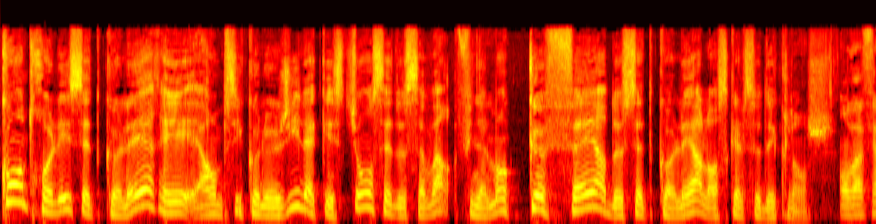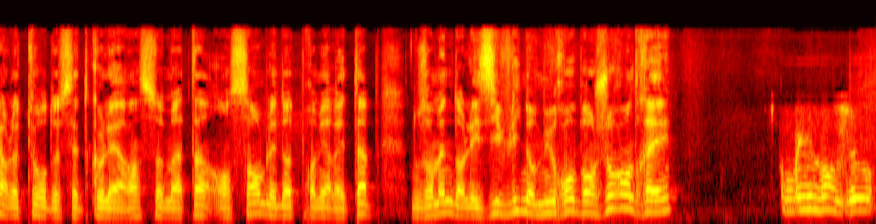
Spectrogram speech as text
contrôler cette colère et en psychologie la question c'est de savoir finalement que faire de cette colère lorsqu'elle se déclenche. On va faire le tour de cette colère hein, ce matin ensemble et notre première étape nous emmène dans les Yvelines au Mureau. Bonjour André. Oui, bonjour.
